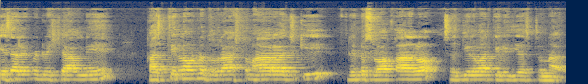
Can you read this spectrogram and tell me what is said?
చేశారనేటువంటి విషయాల్ని హస్తిలో ఉన్న ధృతరాష్ట్ర మహారాజుకి రెండు శ్లోకాలలో సంజీల వారు తెలియజేస్తున్నారు.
